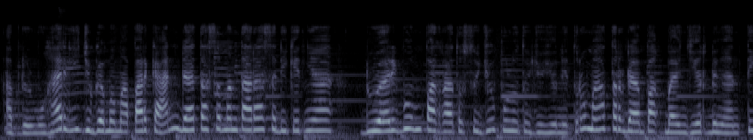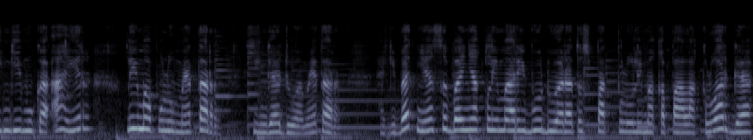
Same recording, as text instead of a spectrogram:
Abdul Muhari juga memaparkan data sementara sedikitnya 2.477 unit rumah terdampak banjir dengan tinggi muka air 50 meter hingga 2 meter. Akibatnya sebanyak 5.245 kepala keluarga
